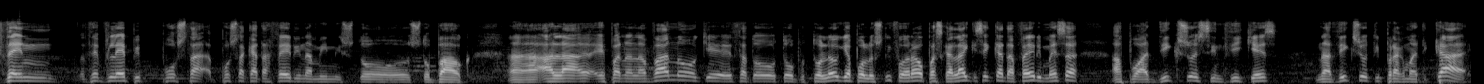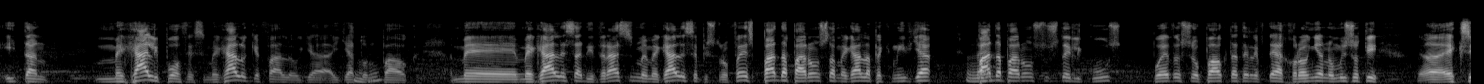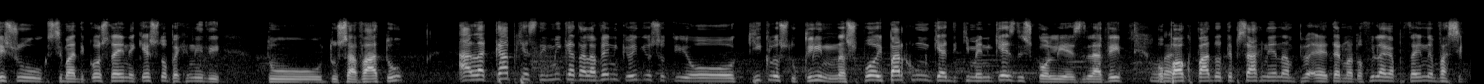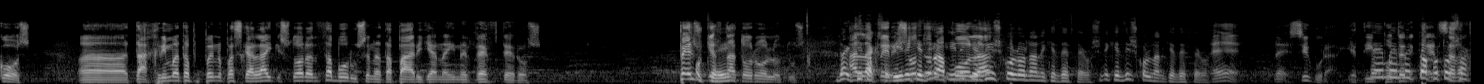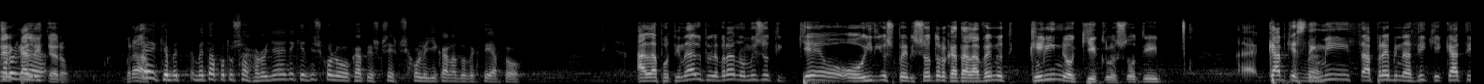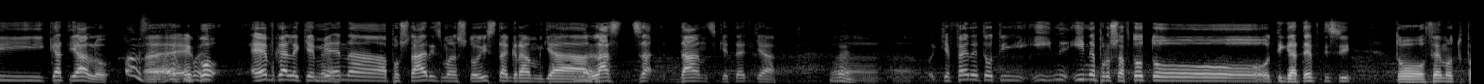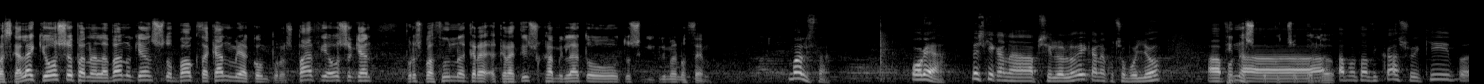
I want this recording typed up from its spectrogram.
δεν δεν βλέπει πώς θα, πώς θα καταφέρει να μείνει στο, στο ΠΑΟΚ. αλλά επαναλαμβάνω και θα το, το, το, λέω για πολλωστή φορά, ο Πασκαλάκης έχει καταφέρει μέσα από αντίξωες συνθήκες να δείξει ότι πραγματικά ήταν μεγάλη υπόθεση, μεγάλο κεφάλαιο για, για τον mm ΠΑΟΚ. Με μεγάλες αντιδράσεις, με μεγάλες επιστροφές, πάντα παρόν στα μεγάλα παιχνίδια, ναι. πάντα παρόν στους τελικούς που έδωσε ο ΠΑΟΚ τα τελευταία χρόνια. Νομίζω ότι εξίσου σημαντικός θα είναι και στο παιχνίδι του, του Σαββάτου. Αλλά κάποια στιγμή καταλαβαίνει και ο ίδιος ότι ο κύκλος του κλείνει. Να σου πω υπάρχουν και αντικειμενικές δυσκολίες. Δηλαδή ο ναι. Πάοκ πάντοτε ψάχνει ένα ε, τερματοφύλακα που θα είναι βασικός. τα χρήματα που παίρνει ο Πασχαλάκης τώρα δεν θα μπορούσε να τα πάρει για να είναι δεύτερος. Παίζουν και αυτά το ρόλο τους. Αλλά περισσότερο είναι και, είναι και δύσκολο να είναι και δεύτερος. Είναι και δύσκολο να είναι και δεύτερος. Ε, ναι, σίγουρα. Γιατί ε, ποτέ δεν ξέρεις θα φέρει καλύτερο. Μπράβο. Ε, και με, μετά από τόσα χρόνια είναι και δύσκολο κάποιος ψυχολογικά να το δεχτεί αυτό. Αλλά από την άλλη πλευρά νομίζω ότι και ο, ο ίδιος περισσότερο καταλαβαίνει ότι κλείνει ο κύκλος. Ότι ε, κάποια ναι. στιγμή θα πρέπει να δει και κάτι, κάτι άλλο. Μάλιστα, ε, έχουμε... Εγώ, έβγαλε και ναι. ένα αποστάρισμα στο Instagram για ναι. Last Dance και τέτοια. Ναι. Και φαίνεται ότι είναι, είναι προς αυτό το, την κατεύθυνση το θέμα του Πασκαλά και όσο επαναλαμβάνω και αν στον ΠΑΟΚ θα κάνουν μια ακόμη προσπάθεια, όσο και αν προσπαθούν να κρατήσουν χαμηλά το, το συγκεκριμένο θέμα. Μάλιστα. Ωραία. Πες και κανένα ψιλολόι, κανένα κουτσομπολιό. Από, τα, από τα δικά σου εκεί. Ε...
